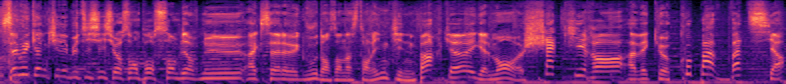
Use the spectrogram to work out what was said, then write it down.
C'est le week-end qui débute ici sur 100%. Bienvenue, Axel avec vous dans un instant Linkin Park. Également Shakira avec Copa Vatsia.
